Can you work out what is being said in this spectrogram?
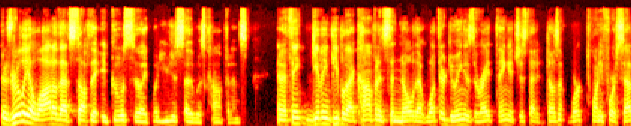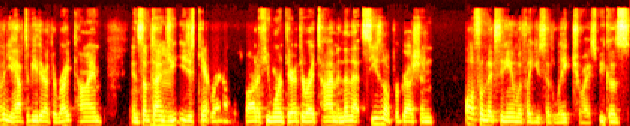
there's really a lot of that stuff that it goes to like what you just said was confidence. And I think giving people that confidence to know that what they're doing is the right thing. It's just that it doesn't work 24 seven. You have to be there at the right time. And sometimes mm-hmm. you, you just can't write on the spot if you weren't there at the right time. And then that seasonal progression also mixing in with, like you said, lake choice, because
